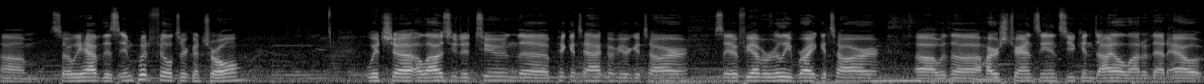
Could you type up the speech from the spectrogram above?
Um, so we have this input filter control, which uh, allows you to tune the pick attack of your guitar. So if you have a really bright guitar uh, with a harsh transients, you can dial a lot of that out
